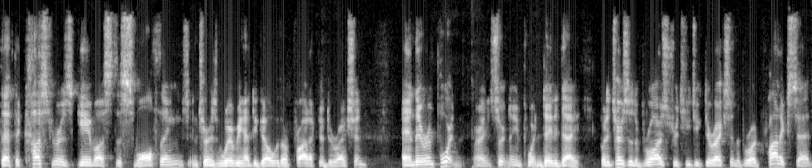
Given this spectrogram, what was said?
that the customers gave us the small things in terms of where we had to go with our product or direction, and they're important, right? Certainly important day to day. But in terms of the broad strategic direction, the broad product set,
